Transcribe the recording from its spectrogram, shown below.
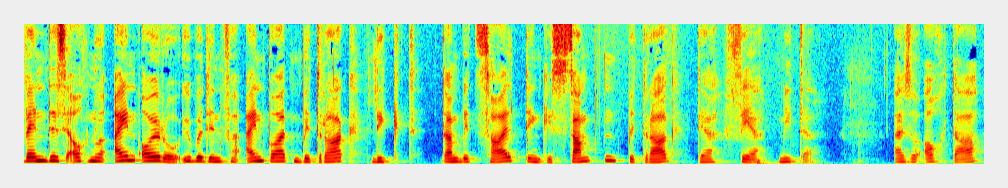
Wenn das auch nur ein Euro über den vereinbarten Betrag liegt, dann bezahlt den gesamten Betrag der Vermieter. Also auch da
